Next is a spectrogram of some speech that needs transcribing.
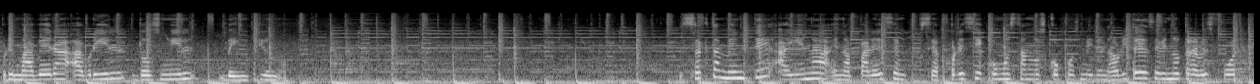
primavera, abril 2021. Exactamente ahí en la, en pared se, aprecia cómo están los copos. Miren, ahorita ya se viene otra vez fuerte.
